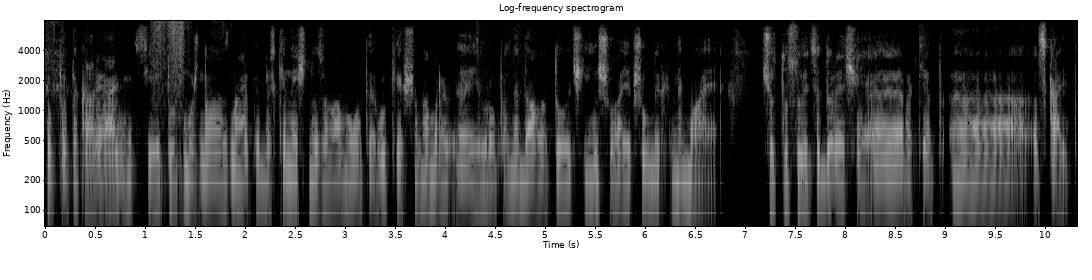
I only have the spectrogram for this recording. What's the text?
Тобто така реальність, і тут можна знаєте безкінечно заламувати руки, що нам е, Європа не дала того чи іншого, а якщо в них немає. Що стосується, до речі, е, ракет е, Скальп.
